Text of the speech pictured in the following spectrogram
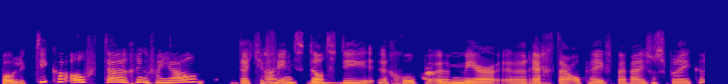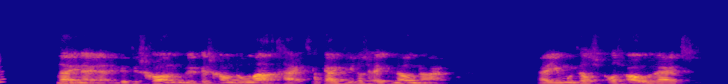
politieke overtuiging van jou? dat je vindt dat die eh, groep uh, meer uh, recht daarop heeft, bij wijze van spreken? Nee, nee, nee. Dit is gewoon, dit is gewoon doelmatigheid. Ik kijk hier als econoom naar. Je moet als, als overheid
